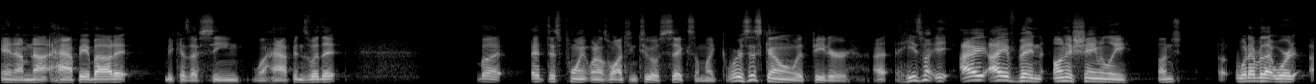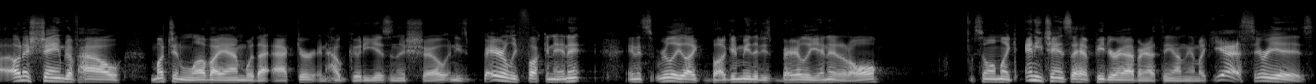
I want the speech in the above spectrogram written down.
and I'm not happy about it because I've seen what happens with it. But at this point, when I was watching 206, I'm like, where's this going with Peter? I, he's my, I, I have been unashamedly, un, whatever that word, unashamed of how much in love I am with that actor and how good he is in this show, and he's barely fucking in it. And it's really like bugging me that he's barely in it at all. So I'm like, any chance they have Peter Abernathy on, I'm like, yes, here he is.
